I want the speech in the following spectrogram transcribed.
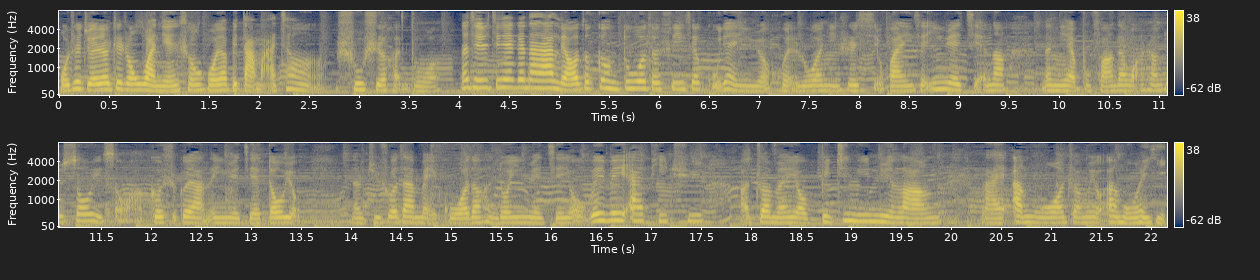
我是觉得这种晚年生活要比打麻将舒适很多。那其实今天跟大家聊的更多的是一些古典音乐会，如果你是喜欢一些音乐节呢，那你也不妨在网上去搜一搜啊，各式各样的音乐节都有。那据说在美国的很多音乐节有 VVIP 区啊，专门有比基尼女郎来按摩，专门有按摩椅，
